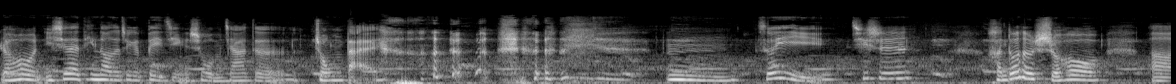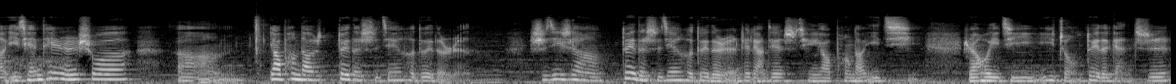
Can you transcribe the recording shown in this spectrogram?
然后你现在听到的这个背景是我们家的钟摆，嗯，所以其实。很多的时候，呃，以前听人说，嗯、要碰到对的时间和对的人，实际上，对的时间和对的人这两件事情要碰到一起，然后以及一种对的感知。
